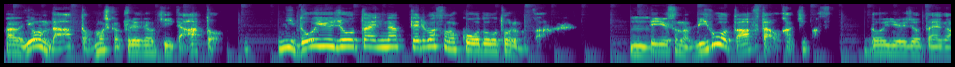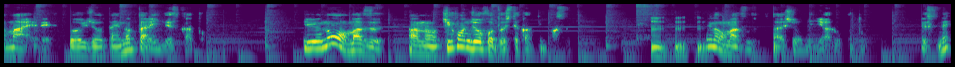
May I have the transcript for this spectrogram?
あの読んだ後、もしくはプレゼンを聞いた後にどういう状態になってればその行動を取るのかうんっていうそのビフォーとアフターを書きます。どういう状態が前で、どういう状態になったらいいですかというのをまず、あの、基本情報として書きます。うんうんうんというのがまず最初にやることですね。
